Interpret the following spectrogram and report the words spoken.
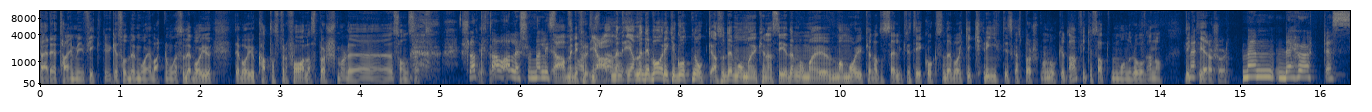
verre timing fikk det jo ikke. Så det må jo ha vært noe. Så det var jo, det var jo katastrofale spørsmål eh, sånn sett. Slakt av alle journalister. Ja men, ifra, ja, men, ja, men det var ikke godt nok. Altså, det må man jo kunne si. Må man, jo, man, må jo kunne ta selvkritikk også. Det var ikke kritiske spørsmål nok. Han fikk jo satt monologene og diktere sjøl. Men det hørtes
